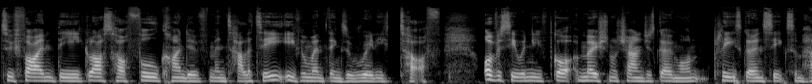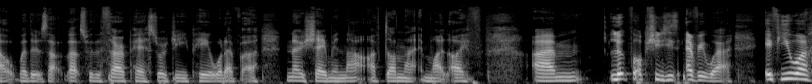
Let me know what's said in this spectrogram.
to find the glass half full kind of mentality, even when things are really tough. Obviously, when you've got emotional challenges going on, please go and seek some help, whether it's that, that's with a therapist or a GP or whatever. No shame in that. I've done that in my life. Um, look for opportunities everywhere. If you are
